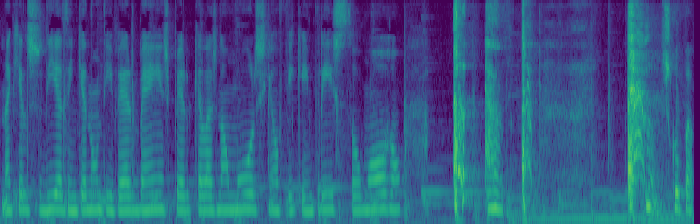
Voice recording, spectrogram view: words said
naqueles dias em que eu não estiver bem, espero que elas não murchem ou fiquem tristes ou morram. Desculpa,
